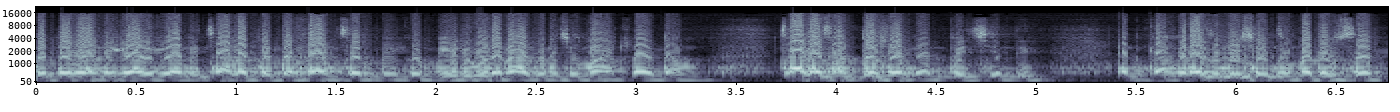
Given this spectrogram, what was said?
పెద్దవాణి గారు కానీ చాలా పెద్ద ఫ్యాన్ సార్ మీకు. మీరు కూడా నా గురించి మాట్లాడడం చాలా సంతోషంగా అనిపించింది. And congratulations Madhu sir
